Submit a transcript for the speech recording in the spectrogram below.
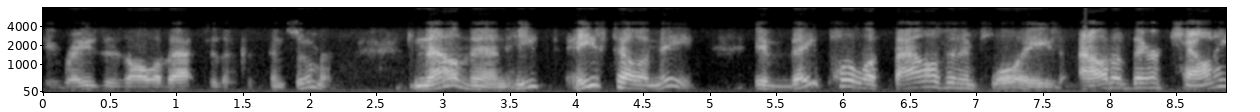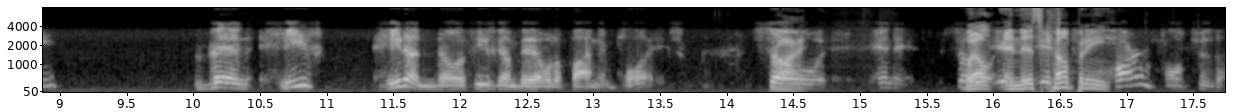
he raises all of that to the consumer. Now then, he he's telling me if they pull a thousand employees out of their county, then he's he doesn't know if he's going to be able to find employees. So, right. And it, so well, it, and this company harmful to them.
